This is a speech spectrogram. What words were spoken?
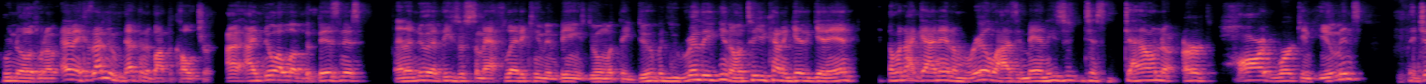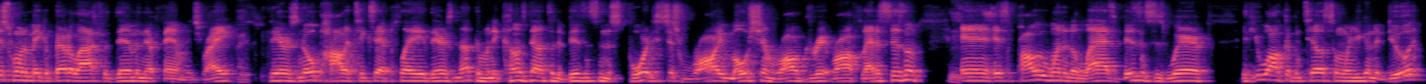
who knows what I'm I mean, because I knew nothing about the culture. I, I knew I loved the business and I knew that these are some athletic human beings doing what they do, but you really, you know, until you kind of get to get in. And when I got in, I'm realizing, man, these are just down to earth, hard working humans they just want to make a better life for them and their families, right? right? There's no politics at play. There's nothing. When it comes down to the business and the sport, it's just raw emotion, raw grit, raw athleticism. Mm-hmm. And it's probably one of the last businesses where if you walk up and tell someone you're going to do it,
